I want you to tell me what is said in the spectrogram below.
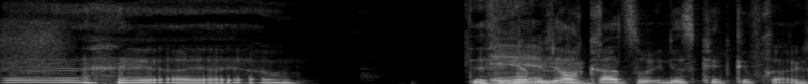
Ja, ja, ja. Deswegen habe ich Ähm. auch gerade so indiskret gefragt.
